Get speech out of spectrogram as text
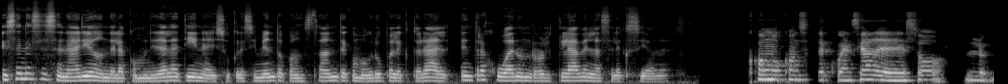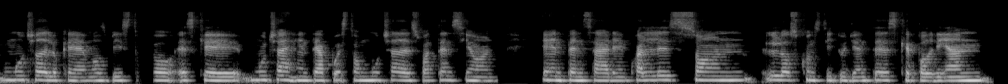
Es en ese escenario donde la comunidad latina y su crecimiento constante como grupo electoral entra a jugar un rol clave en las elecciones. Como consecuencia de eso, mucho de lo que hemos visto es que mucha gente ha puesto mucha de su atención en pensar en cuáles son los constituyentes que podrían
